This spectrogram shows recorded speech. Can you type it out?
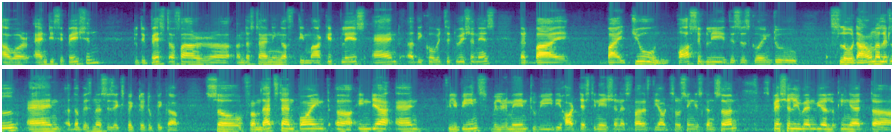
our anticipation to the best of our uh, understanding of the marketplace and uh, the COVID situation is that by by June, possibly this is going to slow down a little, and the business is expected to pick up. So from that standpoint, uh, India and Philippines will remain to be the hot destination as far as the outsourcing is concerned, especially when we are looking at uh,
